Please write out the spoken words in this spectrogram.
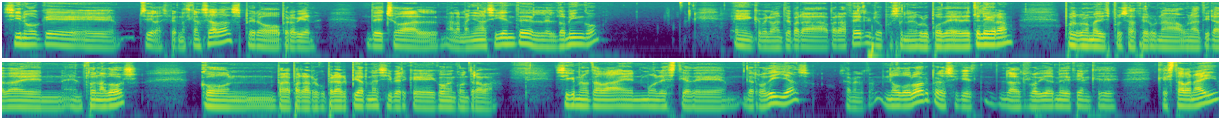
sino que sí, las piernas cansadas, pero, pero bien. De hecho, al, a la mañana siguiente, el domingo, en que me levanté para, para, hacer y lo puse en el grupo de, de, Telegram, pues bueno, me dispuse a hacer una, una tirada en, en, zona 2 con, para, para, recuperar piernas y ver que, cómo encontraba. Sí que me notaba en molestia de, de rodillas, o sea, no dolor, pero sí que las rodillas me decían que, que estaban ahí.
